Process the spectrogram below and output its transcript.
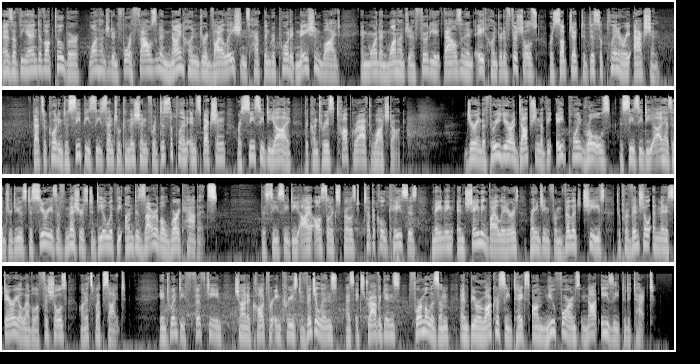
As of the end of October, 104,900 violations have been reported nationwide, and more than 138,800 officials were subject to disciplinary action. That's according to CPC Central Commission for Discipline Inspection, or CCDI, the country's top graft watchdog. During the three year adoption of the eight point rules, the CCDI has introduced a series of measures to deal with the undesirable work habits. The CCDI also exposed typical cases naming and shaming violators ranging from village chiefs to provincial and ministerial level officials on its website. In 2015, China called for increased vigilance as extravagance, formalism, and bureaucracy takes on new forms not easy to detect.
